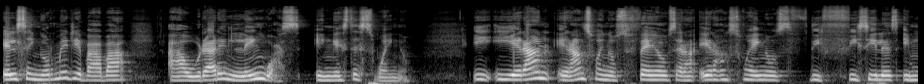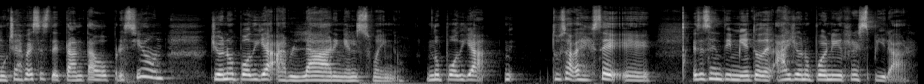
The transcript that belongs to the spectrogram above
el Señor me llevaba a orar en lenguas en este sueño. Y, eran, eran sueños feos, eran, eran sueños difíciles y muchas veces de tanta opresión, yo no podía hablar en el sueño. No podía, tú sabes, ese, eh, ese sentimiento de, ay, yo no puedo ni respirar.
